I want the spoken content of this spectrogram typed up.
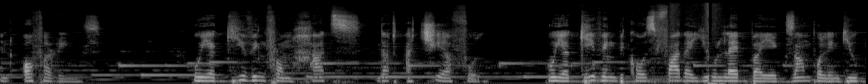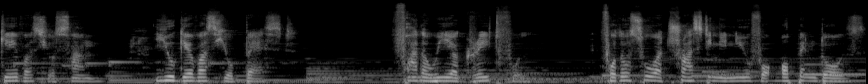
and offerings, we are giving from hearts that are cheerful. We are giving because, Father, you led by example and you gave us your Son. You gave us your best. Father, we are grateful for those who are trusting in you for open doors.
